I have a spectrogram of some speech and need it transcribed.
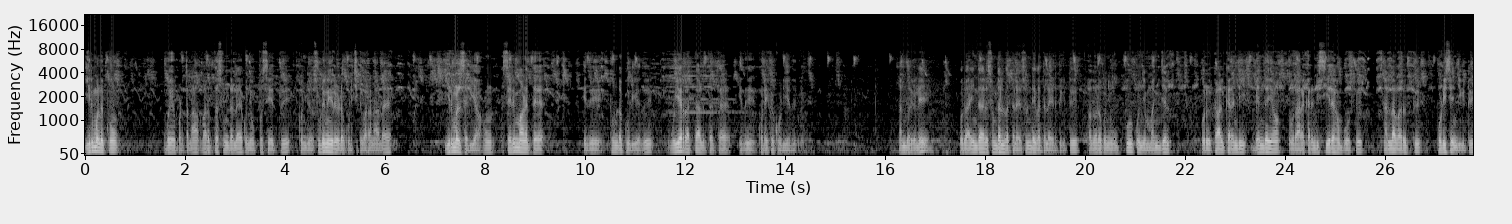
இருமலுக்கும் உபயோகப்படுத்தலாம். வறுத்த சுண்டலை கொஞ்சம் உப்பு சேர்த்து கொஞ்சம் சுடுநீரோட குடிச்சிட்டு வரனால இருமல் சரியாகும். செரிமானத்தை இது தூண்டக்கூடியது. உயர் இரத்த அழுத்தத்தை இது குறைக்கக்கூடியது. நண்பர்களே ஒரு ஐந்தாறு சுண்டல் வத்தலை சுண்டை வத்தலை எடுத்துக்கிட்டு அதோட கொஞ்சம் உப்பு கொஞ்சம் மஞ்சள் ஒரு கால் கரண்டி வெந்தயம் ஒரு அரை கரண்டி சீரகம் போட்டு நல்லா வறுத்து பொடி செஞ்சுக்கிட்டு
